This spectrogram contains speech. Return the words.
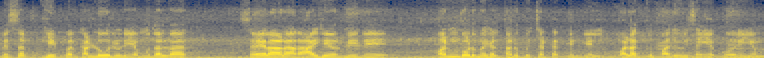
பிசப் ஹீப்பர் கல்லூரியுடைய முதல்வர் செயலாளர் ஆகியோர் மீது வன்கொடுமைகள் தடுப்புச் சட்டத்தின் கீழ் வழக்கு பதிவு செய்ய கோரியும்.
